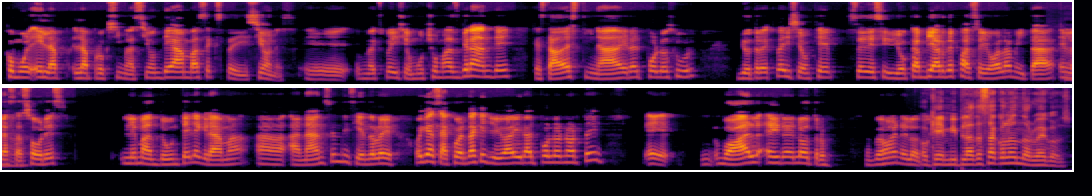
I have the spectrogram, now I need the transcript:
como la, la, aproximación de ambas expediciones. una expedición mucho más grande que estaba destinada a ir al Polo Sur y otra expedición que se decidió cambiar de paseo a la mitad en las Azores le mandó un telegrama a, Nansen diciéndole, oiga, ¿se acuerda que yo iba a ir al Polo Norte? Eh, voy a ir al otro. Nos vemos en el otro. Ok, mi plata está con los noruegos.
